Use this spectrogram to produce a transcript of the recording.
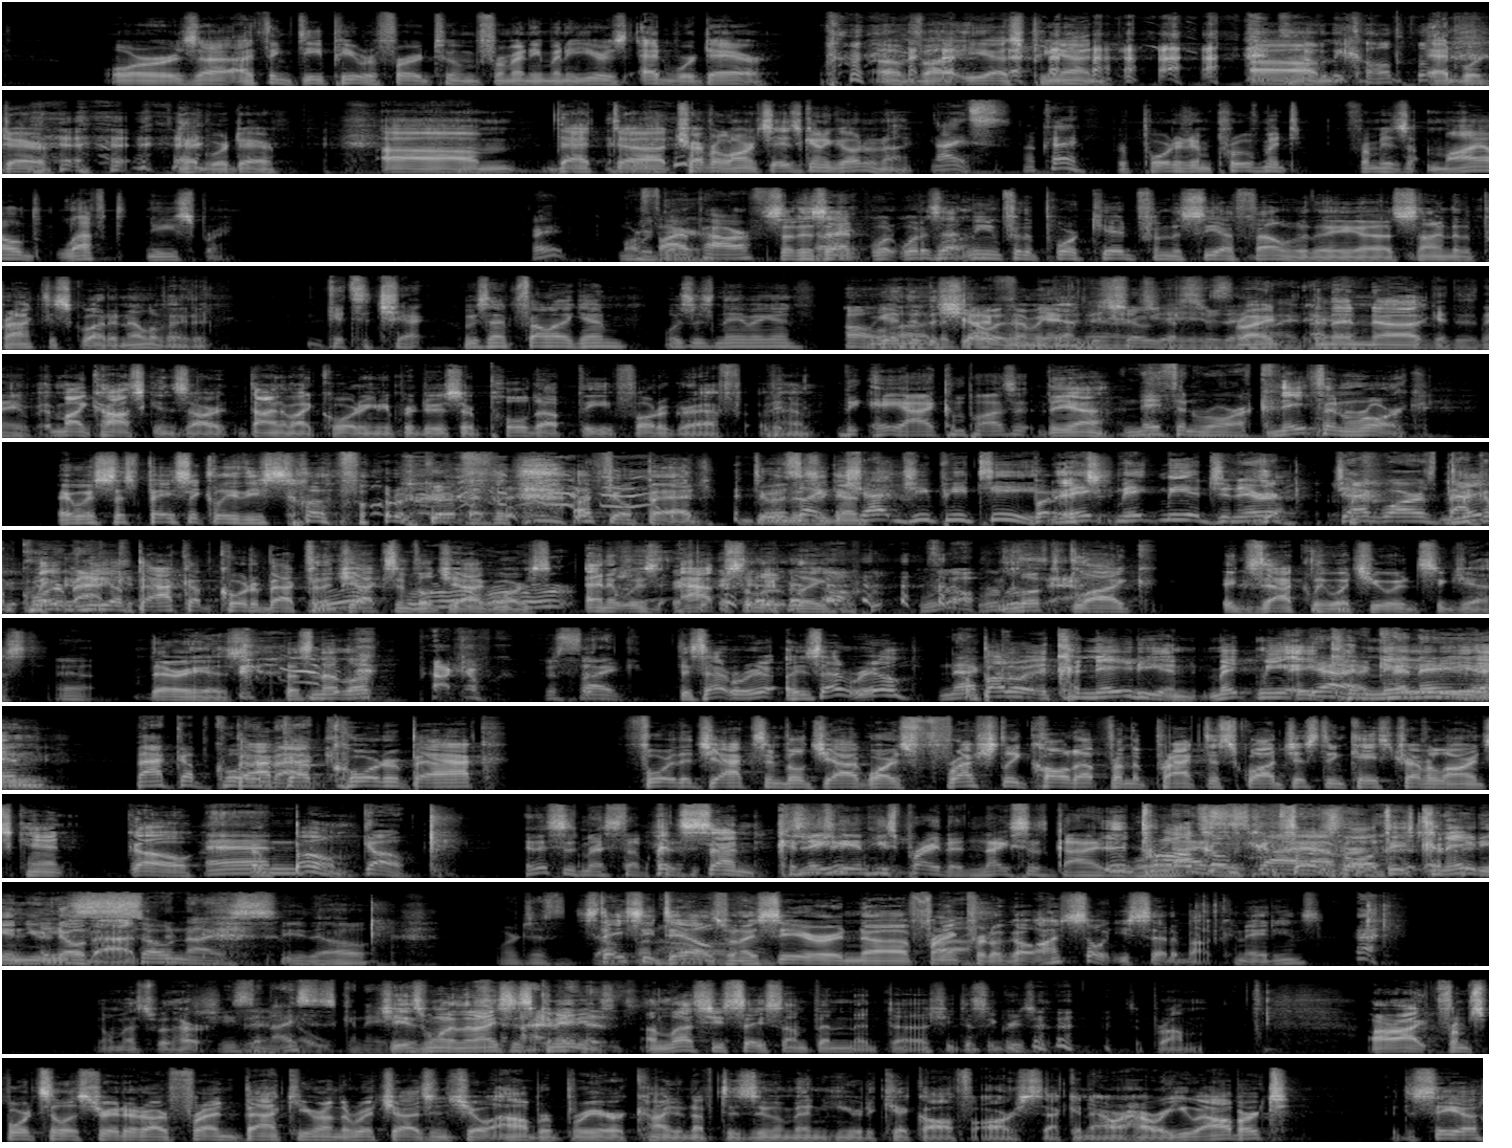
or as uh, I think DP referred to him for many, many years, Edward Dare of uh, ESPN. How Um, many called him? Edward Dare. Edward Dare. Um, that uh, Trevor Lawrence is going to go tonight. Nice. Okay. Reported improvement from his mild left knee sprain. Great. More We're there. firepower. So does tonight. that what, what does that mean for the poor kid from the CFL who they uh, signed to the practice squad and elevated? Gets a check. Who's that fella again? What was his name again? Oh, we ended uh, the, the show with him from the end again. the show Yeah, yesterday. Right, idea. and then uh, Forget his name. Mike Hoskins, our dynamite coordinating producer, pulled up the photograph of him. The AI composite. The, yeah, Nathan Rourke. Nathan Rourke. It was just basically the saw the photograph. I feel bad It doing was this like again. Chat GPT. But it's- Make, make me a generic Yeah. Jaguars backup make, quarterback. Make me a backup quarterback for the Jacksonville Jaguars, and it was absolutely looked like exactly what you would suggest. Yeah. There he is. Doesn't that look? Just like Is that real? Is that real? Oh, Neck- Oh, by the way, a Canadian. Make me a yeah, a Canadian, Canadian backup quarterback. backup quarterback for the Jacksonville Jaguars, freshly called up from the practice squad just in case Trevor Lawrence can't go. and boom, go. And this is messed up Hit because send. Canadian, he's probably the nicest guy in the world. probably- Nicest guy first of all, if he's Canadian, you know that. So nice. You know, We're just Stacey Dales, when I see her in uh, Frankfurt, will go, I saw what you said about Canadians. Don't mess with her. She's the nicest Canadian. She is one of the nicest Canadians, unless you say something that uh, she disagrees with. It's a problem. All right, from Sports Illustrated, our friend back here on the Rich Eisen Show, Albert Breer, kind enough to zoom in here to kick off our second hour. How are you, Albert? Good to see you.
